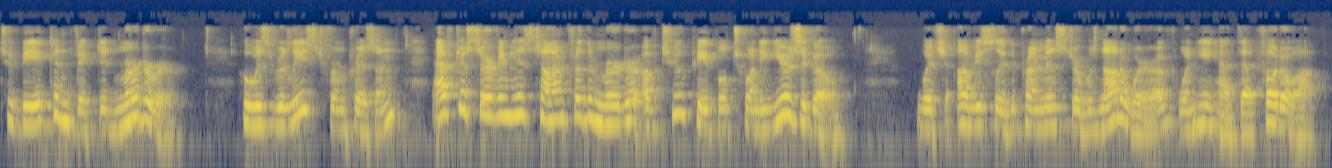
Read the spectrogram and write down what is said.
to be a convicted murderer who was released from prison after serving his time for the murder of two people 20 years ago, which obviously the Prime Minister was not aware of when he had that photo op.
